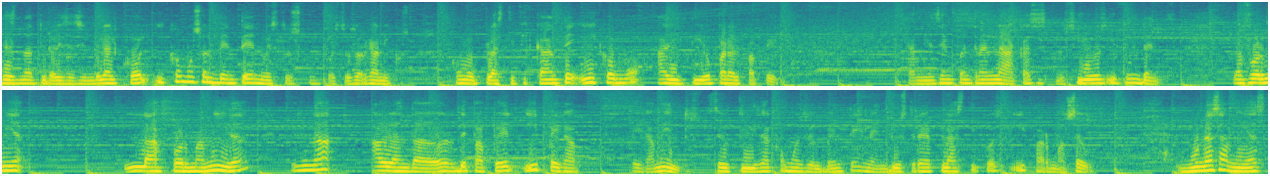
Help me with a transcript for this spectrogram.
desnaturalización del alcohol y como solvente de nuestros compuestos orgánicos, como plastificante y como aditivo para el papel. También se encuentran lacas, explosivos y fundentes. La, formia, la formamida es un ablandador de papel y pegamentos. Se utiliza como disolvente en la industria de plásticos y farmacéuticos. Algunas amidas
